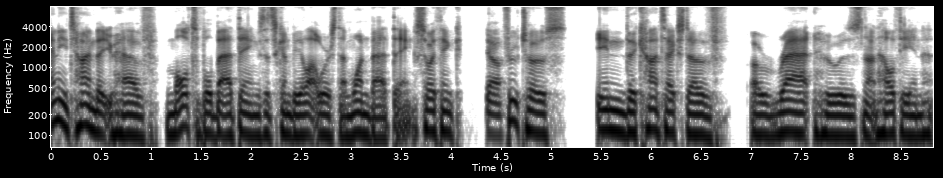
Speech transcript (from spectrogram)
any time that you have multiple bad things, it's going to be a lot worse than one bad thing. So I think yeah. fructose, in the context of a rat who is not healthy and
